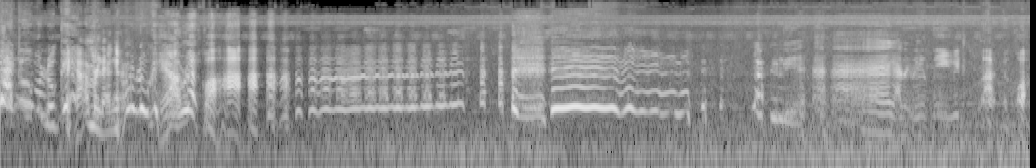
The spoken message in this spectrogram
ငါတို့မလုပ်ခဲ့ရမ လားငါမလုပ်ခဲ့ရမလားကွာ Gak ada lihat TV di mana kok.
